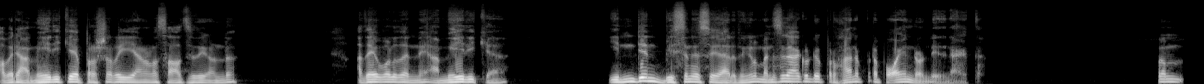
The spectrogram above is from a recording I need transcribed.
അവർ അമേരിക്കയെ പ്രഷർ ചെയ്യാനുള്ള സാധ്യതയുണ്ട്. അതേപോലെ തന്നെ അമേരിക്ക ഇന്ത്യൻ ബിസിനസ്സുകാർ നിങ്ങൾ മനസ്സിലാക്കേണ്ട ഒരു പ്രധാനപ്പെട്ട പോയിന്റ് ഉണ്ട് ഇതിനകത്ത്. ഇപ്പം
